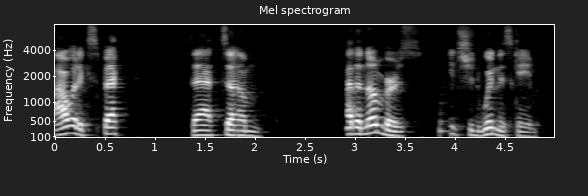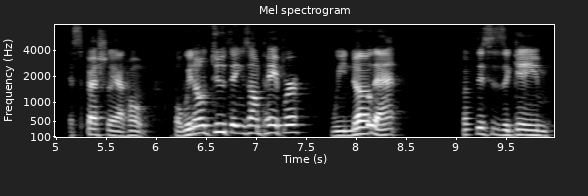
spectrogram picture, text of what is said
I would expect that um, by the numbers, Leeds should win this game especially at home. But we don't do things on paper. We know that. But this is a game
